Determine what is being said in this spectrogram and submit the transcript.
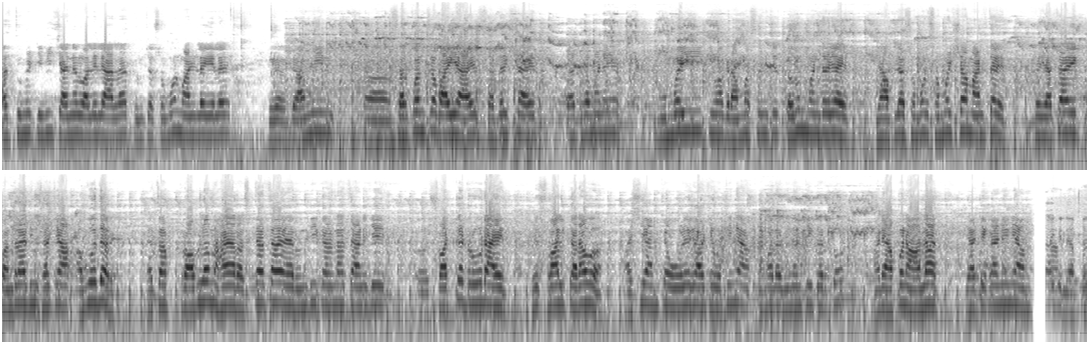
आज तुम्ही टी व्ही चॅनलवालेले आलात तुमच्यासमोर मांडलं गेलं आहे ग्रामीण सरपंच बाई आहेत सदस्य आहेत. त्याचप्रमाणे मुंबई किंवा ग्रामस्थांचे तरुण मंडळी आहेत जे आपल्यासमोर समस्या मांडत आहेत तर याचा एक पंधरा दिवसाच्या अगोदर याचा प्रॉब्लेम हा रस्त्याचा या रुंदीकरणाचा आणि जे शॉर्टकट रोड आहेत हे सॉल्व करावं अशी आमच्या ओळेगावच्या वतीने तुम्हाला विनंती करतो. आणि आपण आलात या ठिकाणी आम काय केले आपण?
